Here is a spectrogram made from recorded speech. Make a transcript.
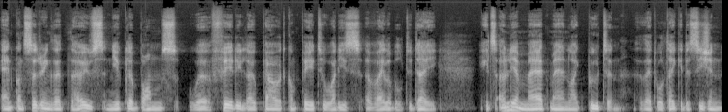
and considering that those nuclear bombs were fairly low powered compared to what is available today, it's only a madman like Putin that will take a decision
